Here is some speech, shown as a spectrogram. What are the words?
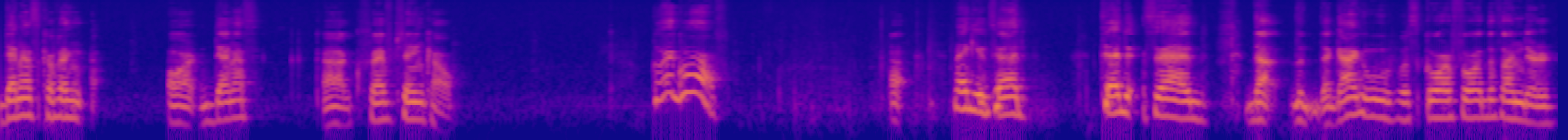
Dennis Kevin or Dennis uh, Kravchenko. Greg Wolf. Uh, thank you, Ted. Ted said that the, the guy who will score for the Thunder,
